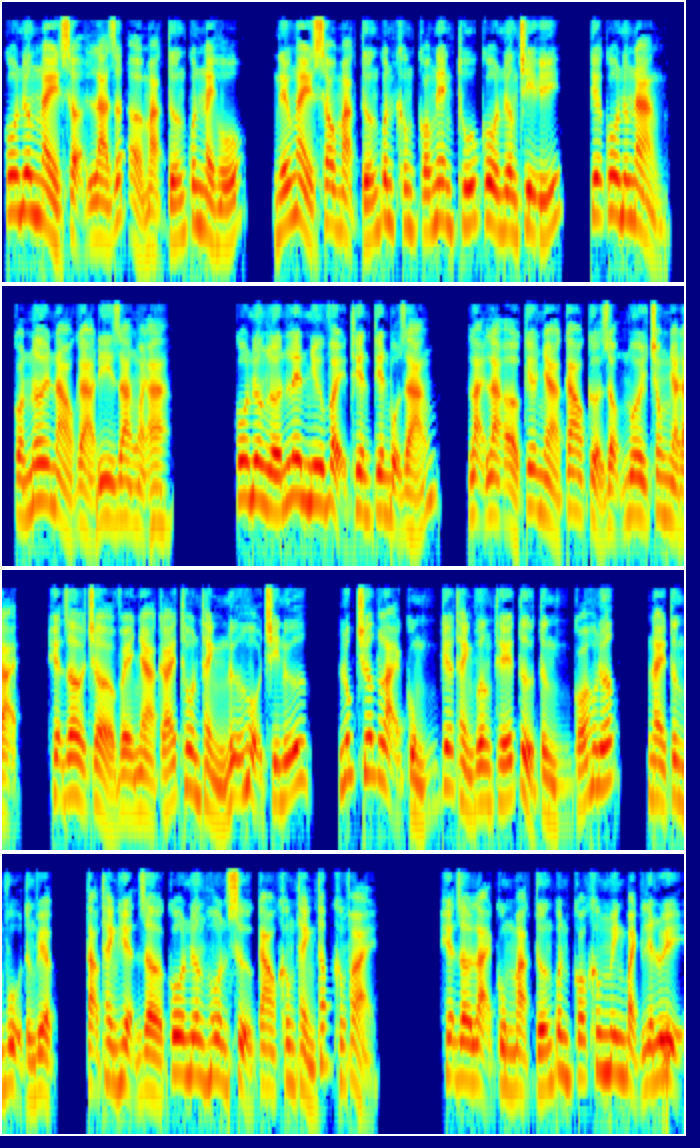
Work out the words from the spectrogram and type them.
Cô nương này sợ là rất ở mạc tướng quân này hố, nếu ngày sau mạc tướng quân không có nên thú cô nương chi ý, kia cô nương nàng, còn nơi nào gả đi ra ngoài a? Cô nương lớn lên như vậy thiên tiên bộ dáng, lại là ở kia nhà cao cửa rộng nuôi trong nhà đại, hiện giờ trở về nhà cái thôn thành nữ hộ chi nữ, lúc trước lại cùng kia thành vương thế tử từng có hôn nước, này từng vụ từng việc, tạo thành hiện giờ cô nương hôn sự cao không thành thấp không phải. Hiện giờ lại cùng mạc tướng quân có không minh bạch liên lụy,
